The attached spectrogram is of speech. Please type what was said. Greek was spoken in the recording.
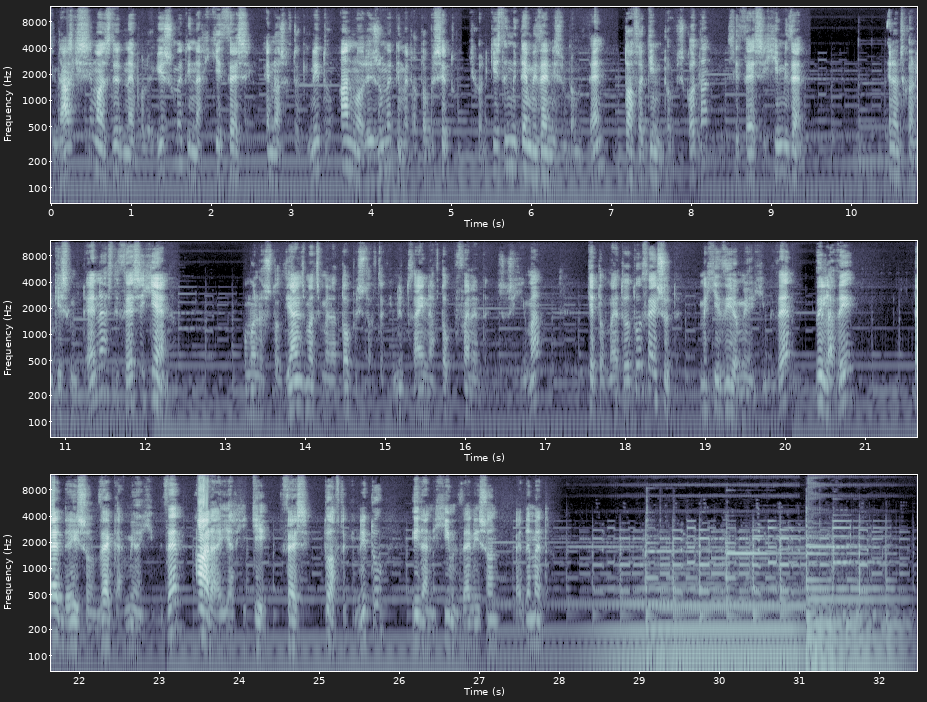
Στην άσκηση μας ζητείται να υπολογίσουμε την αρχική θέση ενός αυτοκινήτου αν γνωρίζουμε τη μετατόπιση του. Τη χρονική στιγμή t0 ίσον το 0, το αυτοκίνητο βρισκόταν στη θέση χ0, ενώ τη χρονική στιγμή t1 στη θέση χ1. Επομένως, το διάνυσμα της μετατόπισης του αυτοκινήτου θα είναι αυτό που φαίνεται στο σχήμα και το μέτρο του θα ισούται με χ2 μείον χ0, δηλαδή 5 ίσον 10 μείον χ0, άρα η αρχική θέση του αυτοκινήτου ήταν η χ0 ίσον 5 μέτρα.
